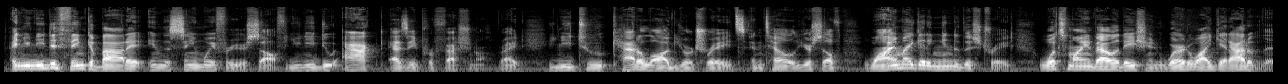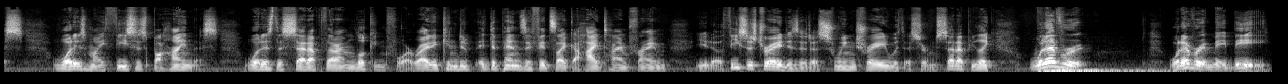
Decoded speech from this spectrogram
And you need to think about it in the same way for yourself. You need to act as a professional, right? You need to catalog your trades and tell yourself, why am I getting into this trade? What's my invalidation? Where do I get out of this? What is my thesis behind this? What is the setup that I'm looking for, right? It can de- it depends if it's like a high time frame, you know, thesis trade, is it a swing trade with a certain setup you like? Whatever whatever it may be,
